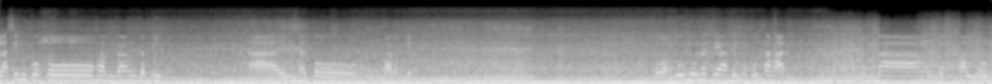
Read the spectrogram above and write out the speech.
Alas 5 to hanggang gabi. Ay isa to market. So ang dulo na ito ating pupuntahan papuntang coastal road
